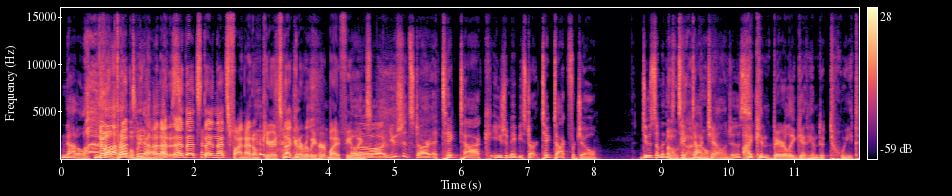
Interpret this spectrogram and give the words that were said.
Not a lot. no, probably To not. I. I- that's then that's fine. I don't care. It's not going to really hurt my feelings. Oh, you should start a TikTok. You should maybe start TikTok for Joe. Do some of these Oh, God, TikTok no. challenges. I can barely get him to tweet.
